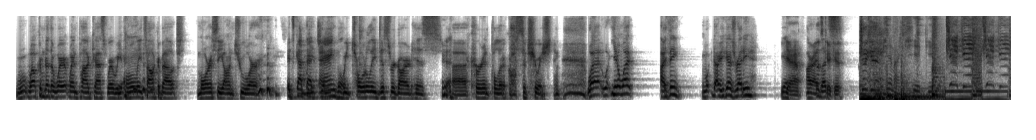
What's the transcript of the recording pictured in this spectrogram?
w- welcome to the Where It Went podcast, where we only talk about Morrissey on tour. It's got that And jangle. We totally disregard his uh, current political situation. Well, what- you know what? I think. wh- Are you guys ready? Yeah. yeah. All right, Let's, let's- kick it. Can I kick it? What's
